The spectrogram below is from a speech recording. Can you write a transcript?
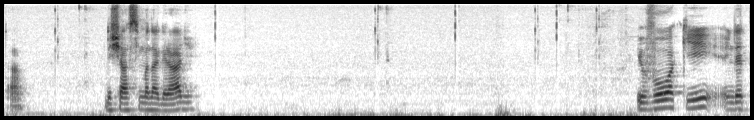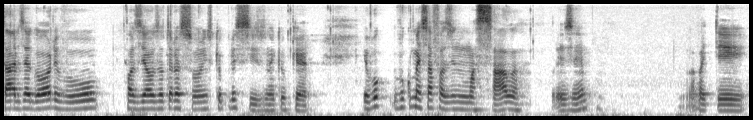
tá? Deixar acima da grade. Eu vou aqui em detalhes agora, eu vou fazer as alterações que eu preciso, né, que eu quero. Eu vou, vou começar fazendo uma sala, por exemplo. Ela vai ter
